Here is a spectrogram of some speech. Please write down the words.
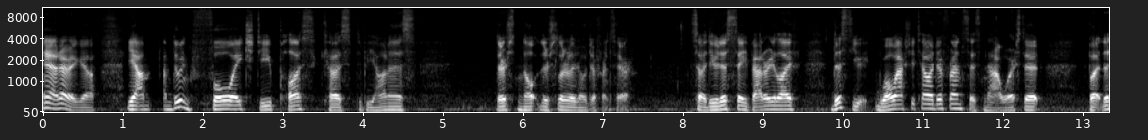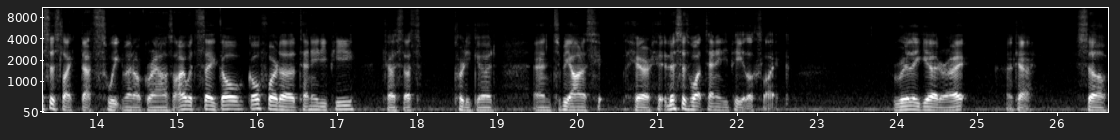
yeah, there we go. Yeah, I'm, I'm doing full HD plus because to be honest, there's no there's literally no difference here. So do this save battery life. This you will actually tell a difference. It's not worth it. but this is like that sweet middle ground. So I would say go go for the 1080p because that's pretty good. And to be honest, here, this is what 1080p looks like. Really good, right? Okay, so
